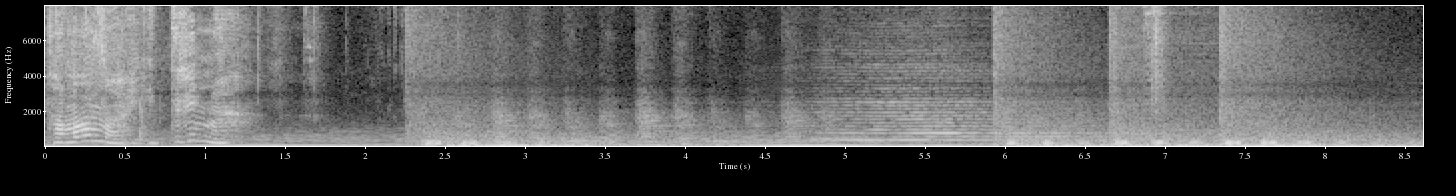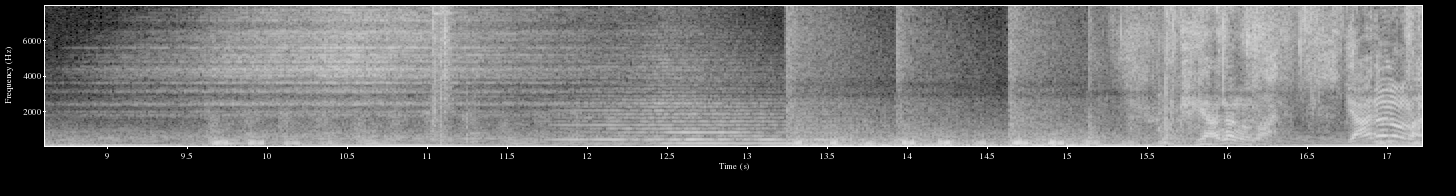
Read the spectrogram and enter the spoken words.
Tamam mı? İttireyim mi? Yanın ulan. Yanın ulan.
